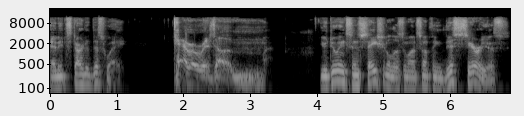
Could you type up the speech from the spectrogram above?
and it started this way terrorism. You're doing sensationalism on something this serious.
